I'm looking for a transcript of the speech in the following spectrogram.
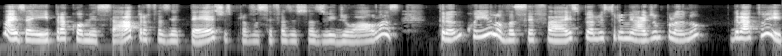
Mas aí, para começar, para fazer testes, para você fazer suas videoaulas, tranquilo, você faz pelo StreamYard um plano gratuito.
